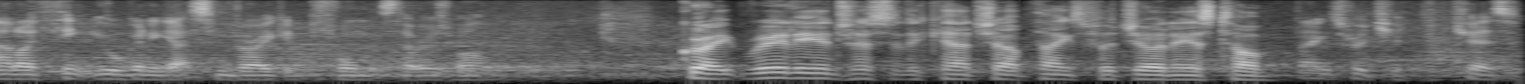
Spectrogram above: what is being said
and I think you're going to get some very good performance there as well. Great, really interested to catch up. Thanks for joining us, Tom. Thanks, Richard. Cheers.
